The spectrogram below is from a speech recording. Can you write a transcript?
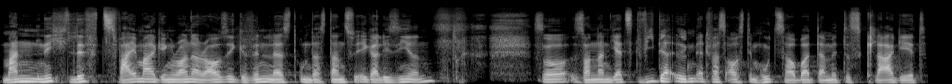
man nicht Liv zweimal gegen Ronda Rousey gewinnen lässt, um das dann zu egalisieren. So, sondern jetzt wieder irgendetwas aus dem Hut zaubert, damit es klar geht,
